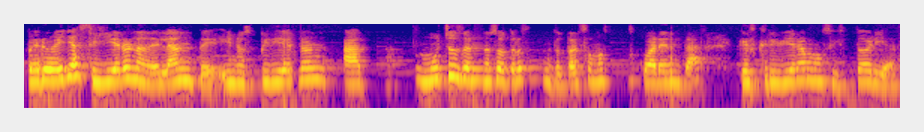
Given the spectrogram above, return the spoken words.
pero ellas siguieron adelante y nos pidieron a muchos de nosotros, en total somos 40, que escribiéramos historias.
